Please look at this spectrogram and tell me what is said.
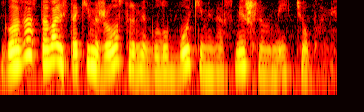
Глаза оставались такими же острыми, глубокими, насмешливыми и теплыми.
